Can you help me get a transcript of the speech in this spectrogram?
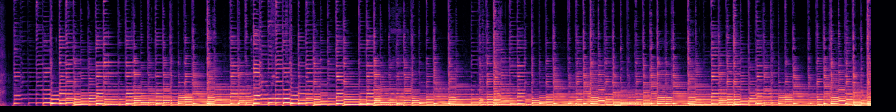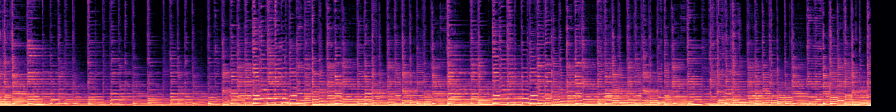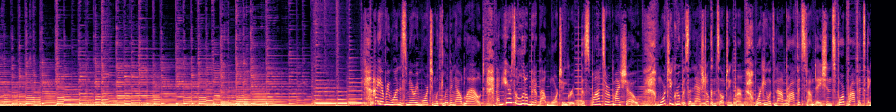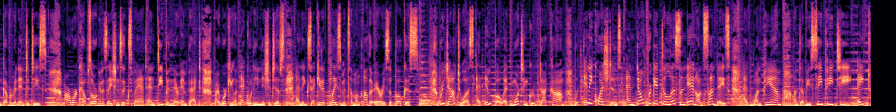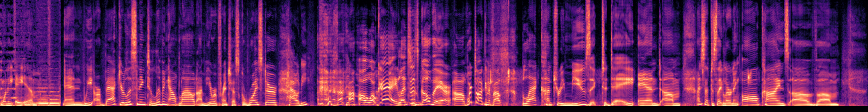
Everyone. It's Mary Morten with Living Out Loud. And here's a little bit about Morten Group, the sponsor of my show. Morten Group is a national consulting firm working with nonprofits, foundations, for profits, and government entities. Our work helps organizations expand and deepen their impact by working on equity initiatives and executive placements, among other areas of focus. Reach out to us at info at mortengroup.com with any questions. And don't forget to listen in on Sundays at 1 p.m. on WCPT 820 AM. And we are back. You're listening to Living Out Loud. I'm here with Francesca Royster. Howdy. oh, okay. Let's just go there. Uh, we're talking about black country music today. And um, I just have to say, learning all kinds of. Um,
